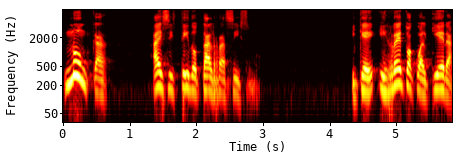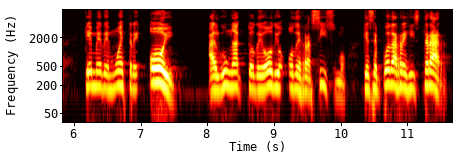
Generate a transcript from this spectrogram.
nunca ha existido tal racismo y, que, y reto a cualquiera que me demuestre hoy algún acto de odio o de racismo que se pueda registrar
